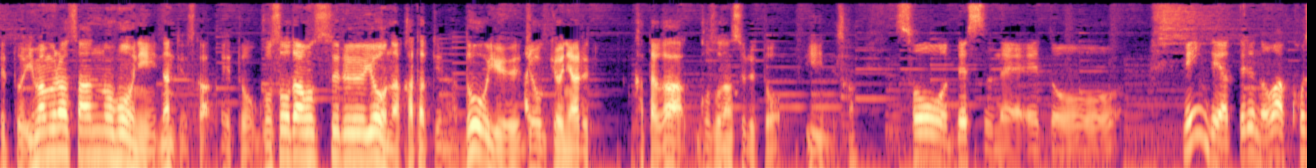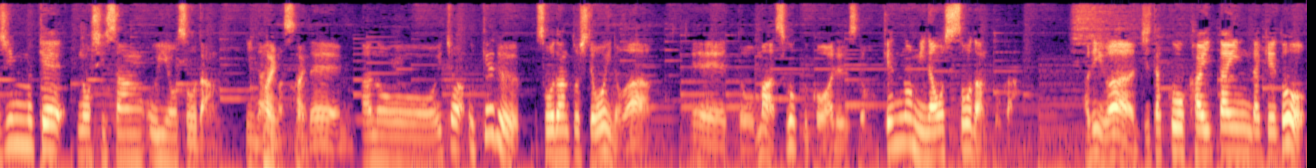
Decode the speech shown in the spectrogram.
えっと、今村さんの方に、なんていうんですか、えっと、ご相談をするような方っていうのは、どういう状況にある方がご相談するといいんですか、そうですね。えっ、と、メインでやってるのは個人向けの資産運用相談になりますので、あの、一応受ける相談として多いのは、えっ、と、まあ、すごくこう、あれですよ、保険の見直し相談とか、あるいは自宅を買いたいんだけど、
